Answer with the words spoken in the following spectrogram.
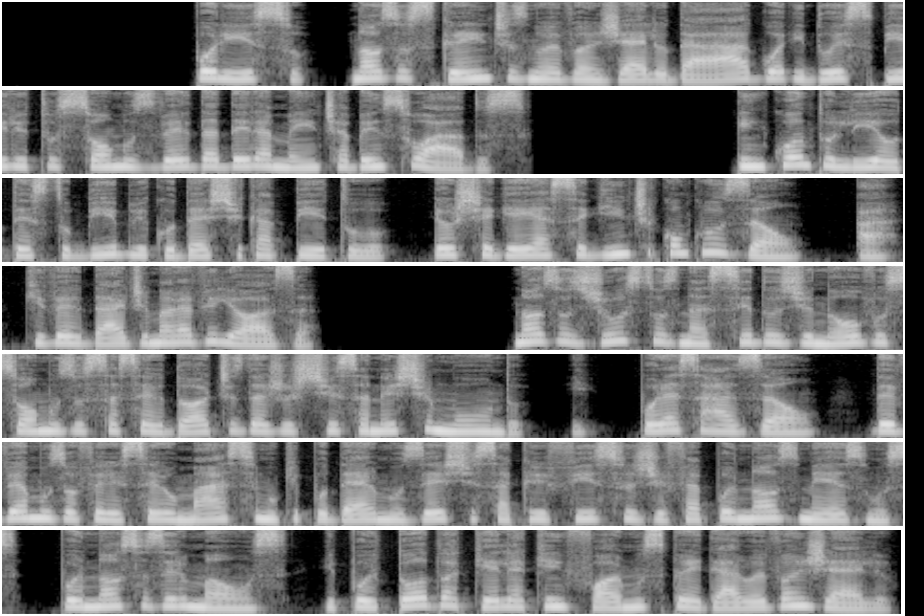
Por isso, nós os crentes no Evangelho da Água e do Espírito somos verdadeiramente abençoados. Enquanto lia o texto bíblico deste capítulo, eu cheguei à seguinte conclusão: Ah, que verdade maravilhosa! Nós, os justos nascidos de novo, somos os sacerdotes da justiça neste mundo, e, por essa razão, devemos oferecer o máximo que pudermos estes sacrifícios de fé por nós mesmos, por nossos irmãos, e por todo aquele a quem formos pregar o Evangelho.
